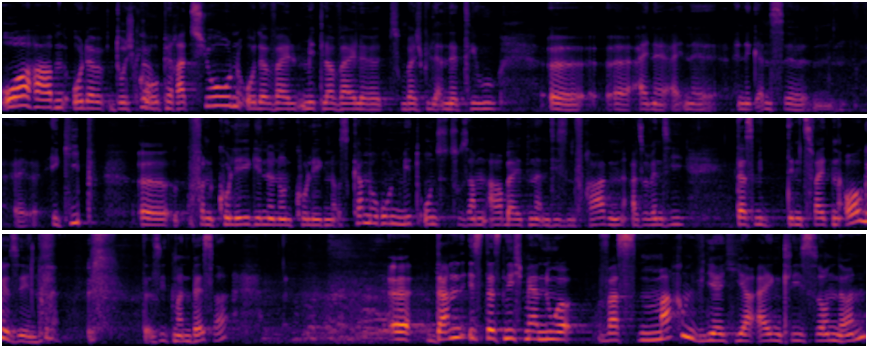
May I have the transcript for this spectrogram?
Ohr haben oder durch Klar. Kooperation oder weil mittlerweile zum Beispiel an der TU äh, äh, eine, eine, eine ganze äh, Equipe von Kolleginnen und Kollegen aus Kamerun mit uns zusammenarbeiten an diesen Fragen. Also wenn Sie das mit dem zweiten Auge sehen, da sieht man besser, dann ist das nicht mehr nur, was machen wir hier eigentlich, sondern,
